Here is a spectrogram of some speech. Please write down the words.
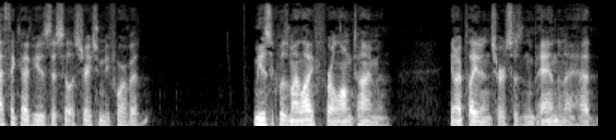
I think I've used this illustration before, but music was my life for a long time. And, you know, I played in churches in the band, and I had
